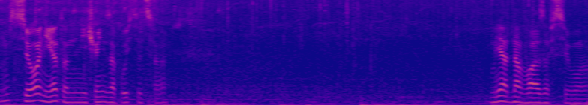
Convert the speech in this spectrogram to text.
Ну все, нет, он ничего не запустится. У меня одна ваза всего.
